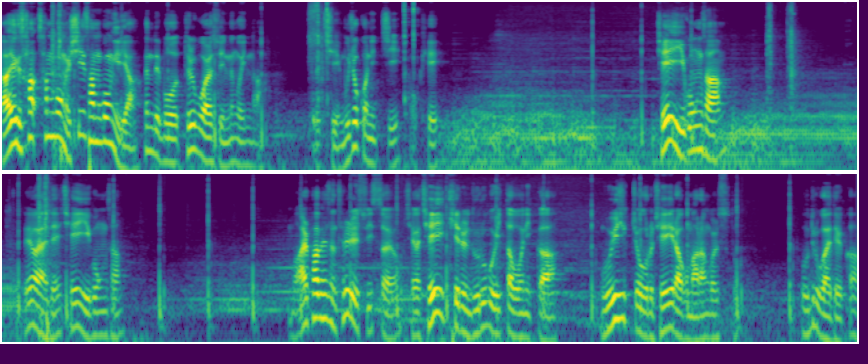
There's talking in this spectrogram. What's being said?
야, 여기 3, 301, C301이야. 근데 뭐 들고 갈 수 있는 거 있나? 그렇지. 무조건 있지. 오케이. J203. 외워야 돼. J203. 뭐 알파벳은 틀릴 수 있어요. 제가 J 키를 누르고 있다 보니까 무의식적으로 J라고 말한 걸 수도. 어디로 가야 될까?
